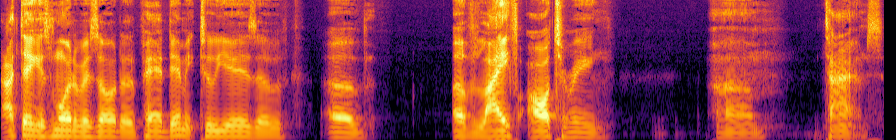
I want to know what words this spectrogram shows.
I think it's more the result of the pandemic. Two years of of of life altering um, times.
